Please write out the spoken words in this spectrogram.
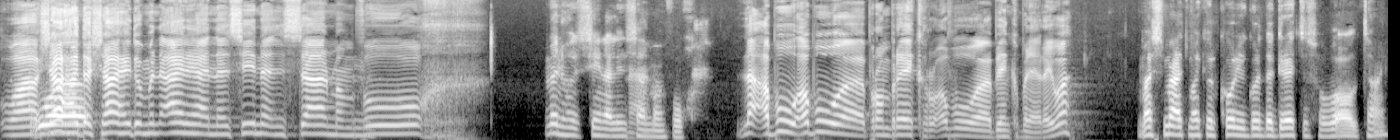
وشاهد و... شاهد من اهلها أن سينا إنسان منفوخ. من هو سينا الإنسان نعم. منفوخ؟ لا أبو أبو برون بريكر وأبو بيانكا بلير أيوه. ما سمعت مايكل كول يقول the greatest of all time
